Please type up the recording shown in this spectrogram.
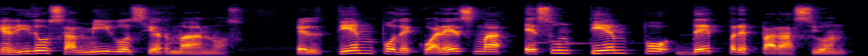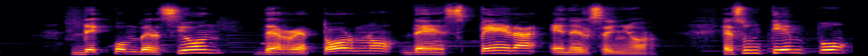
Queridos amigos y hermanos, el tiempo de Cuaresma es un tiempo de preparación de conversión, de retorno, de espera en el Señor. Es un tiempo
